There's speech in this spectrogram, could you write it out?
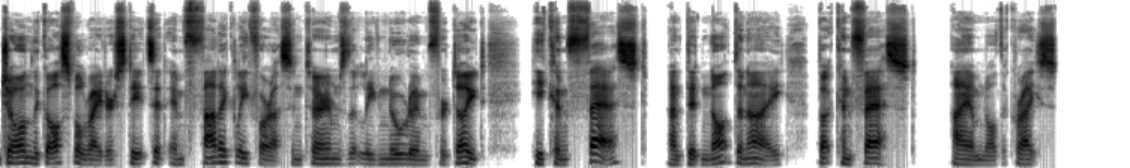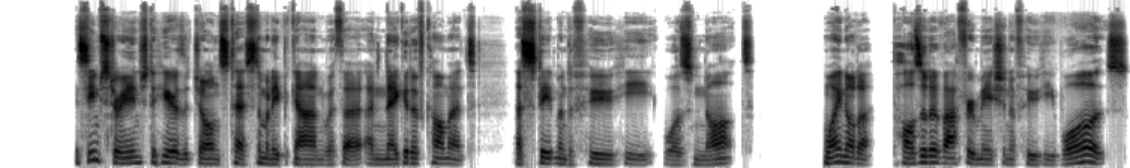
John, the Gospel writer, states it emphatically for us in terms that leave no room for doubt. He confessed and did not deny, but confessed, I am not the Christ. It seems strange to hear that John's testimony began with a, a negative comment, a statement of who he was not. Why not a positive affirmation of who he was?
